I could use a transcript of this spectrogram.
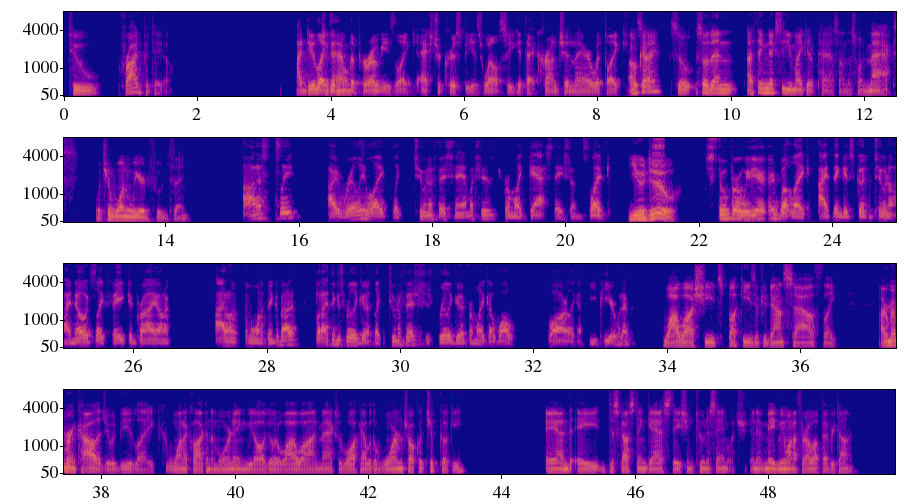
to fried potato? I do like to good have the moment. pierogies like extra crispy as well. So you get that crunch in there with like Okay. So so then I think Nixie you might get a pass on this one. Max, what's your one weird food thing? Honestly, I really like like tuna fish sandwiches from like gas stations. Like You do. super weird, but like I think it's good tuna. I know it's like fake and probably on a I don't even want to think about it, but I think it's really good. Like tuna fish is really good from like a Wawa or like a BP or whatever. Wawa Sheetz, Buc-ee's if you're down south. Like I remember in college, it would be like one o'clock in the morning. We'd all go to Wawa, and Max would walk out with a warm chocolate chip cookie and a disgusting gas station tuna sandwich, and it made me want to throw up every time.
